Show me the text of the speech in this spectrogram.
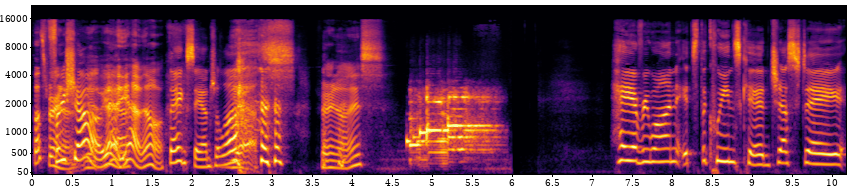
That's very Free nice. show, Yeah, yeah, yeah. yeah, no. Thanks, Angela. Yes. very nice. Hey everyone, it's the Queen's Kid. Just a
